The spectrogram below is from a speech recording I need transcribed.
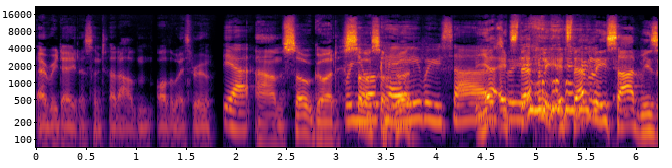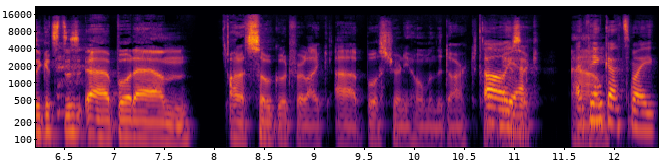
every day listening to that album all the way through. yeah. Um, so good. Were so you so okay? good. Were you sad? Yeah, it's Were definitely it's definitely sad music. It's this, uh, but um, oh, it's so good for like a bus journey home in the dark type Oh, yeah. Music. I think Um, that's my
